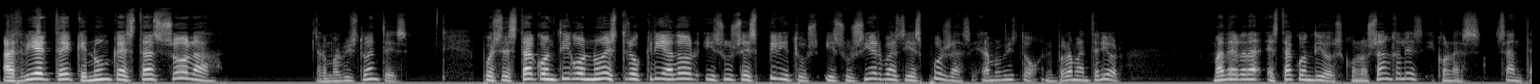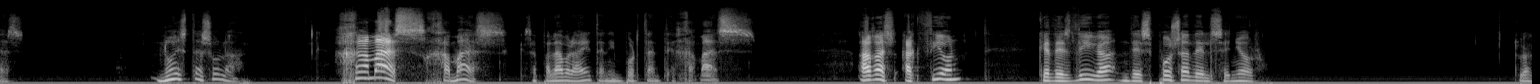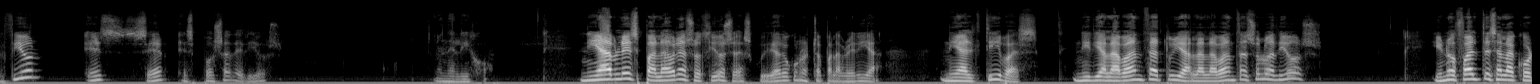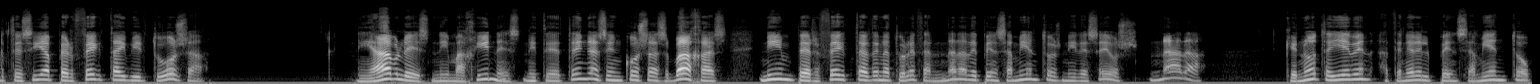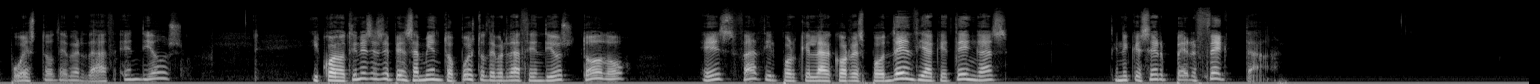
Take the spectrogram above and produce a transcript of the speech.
Advierte que nunca estás sola. lo hemos visto antes. Pues está contigo nuestro Criador y sus espíritus y sus siervas y esposas. lo hemos visto en el programa anterior. Madre está con Dios, con los ángeles y con las santas. No está sola. Jamás, jamás, esa palabra es tan importante, jamás hagas acción que desdiga de esposa del Señor. Tu acción es ser esposa de Dios en el Hijo. Ni hables palabras ociosas, cuidado con nuestra palabrería, ni altivas, ni de alabanza tuya, la alabanza solo a Dios. Y no faltes a la cortesía perfecta y virtuosa. Ni hables, ni imagines, ni te detengas en cosas bajas, ni imperfectas de naturaleza, nada de pensamientos ni deseos, nada que no te lleven a tener el pensamiento puesto de verdad en Dios. Y cuando tienes ese pensamiento puesto de verdad en Dios, todo es fácil porque la correspondencia que tengas tiene que ser perfecta.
